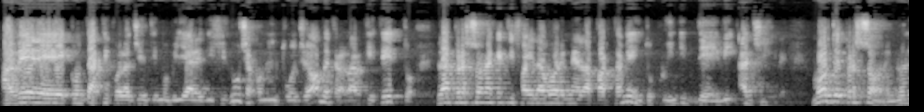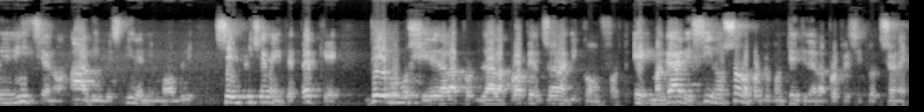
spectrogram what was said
avere contatti con l'agente immobiliare di fiducia, con il tuo geometra, l'architetto, la persona che ti fa i lavori nell'appartamento, quindi devi agire. Molte persone non iniziano ad investire in immobili semplicemente perché devono uscire dalla, dalla, propria zona di comfort e magari sì, non sono proprio contenti della propria situazione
